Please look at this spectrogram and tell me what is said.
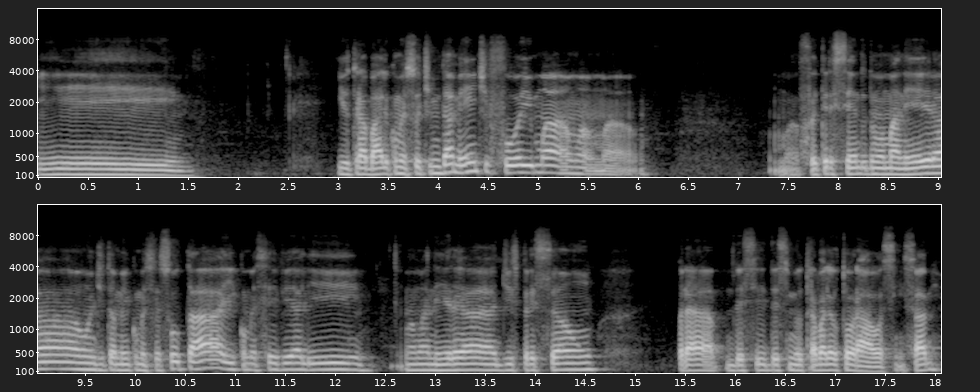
e, e o trabalho começou timidamente, foi uma, uma, uma, uma, foi crescendo de uma maneira onde também comecei a soltar e comecei a ver ali uma maneira de expressão para desse, desse meu trabalho autoral, assim, sabe?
